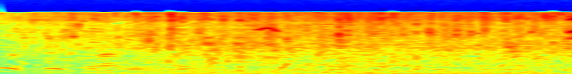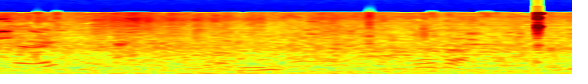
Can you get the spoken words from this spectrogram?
又去抓鱼，啥？抓鱼，好吧，抓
